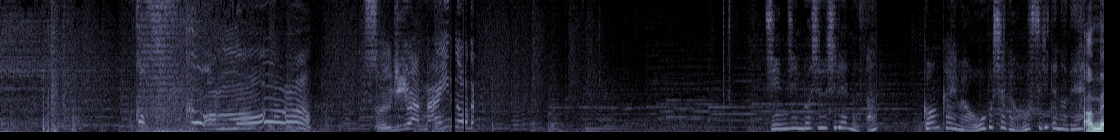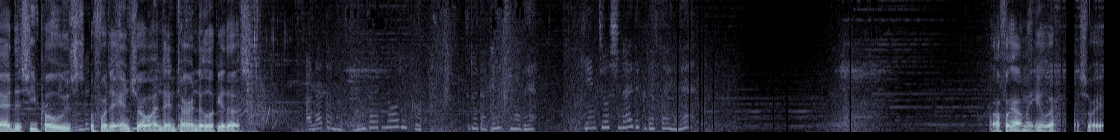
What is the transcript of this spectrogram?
I'm mad that she posed for the intro and then turned to look at us. Oh, I forgot I'm a healer. That's right.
